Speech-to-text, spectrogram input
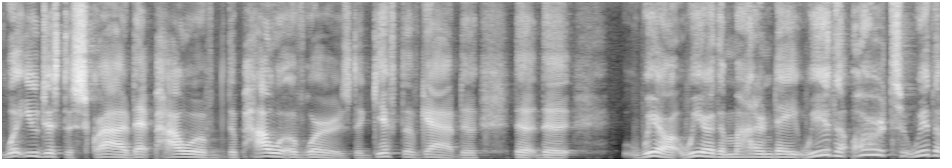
what you just described. That power of the power of words, the gift of gab, the the the we are we are the modern day. We're the orator. We're the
